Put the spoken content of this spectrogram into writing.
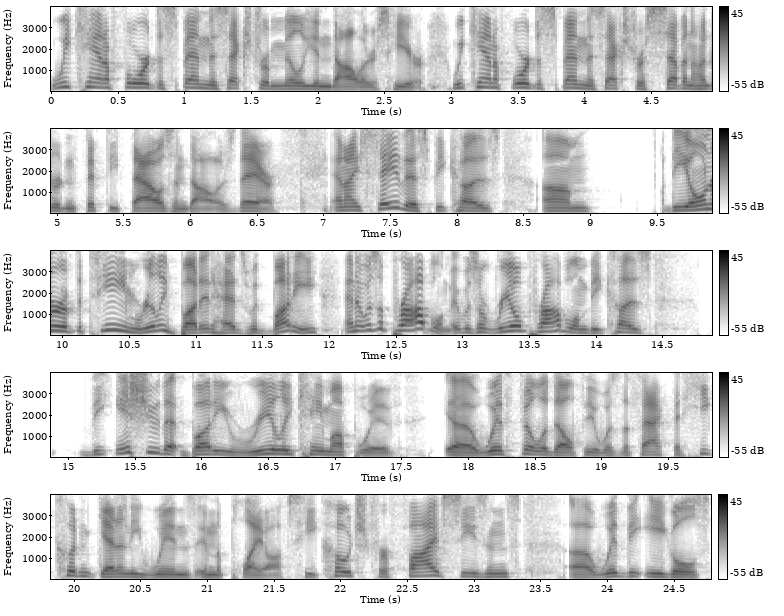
we can't afford to spend this extra million dollars here. We can't afford to spend this extra $750,000 there. And I say this because. Um, the owner of the team really butted heads with Buddy, and it was a problem. It was a real problem because the issue that Buddy really came up with uh, with Philadelphia was the fact that he couldn't get any wins in the playoffs. He coached for five seasons uh, with the Eagles,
